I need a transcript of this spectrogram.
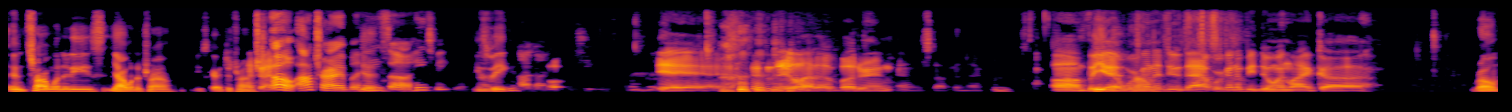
and try one of these? Y'all want to try them? You scared to try? I 'em? tried. Oh, I'll try it, but Yeah. he's uh he's vegan. He's so vegan? not gonna Yeah, yeah, yeah. There's a lot of butter and, and stuff in there. Um, but yeah, we're huh? gonna do that. We're gonna be doing like uh Bro,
